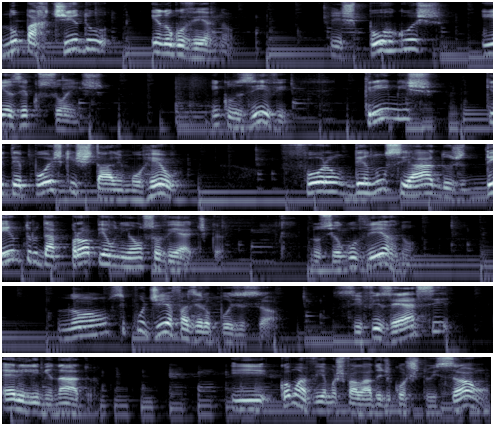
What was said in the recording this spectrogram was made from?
no partido e no governo. Expurgos e execuções. Inclusive, crimes que depois que Stalin morreu foram denunciados dentro da própria União Soviética. No seu governo, não se podia fazer oposição. Se fizesse, era eliminado. E, como havíamos falado de Constituição,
